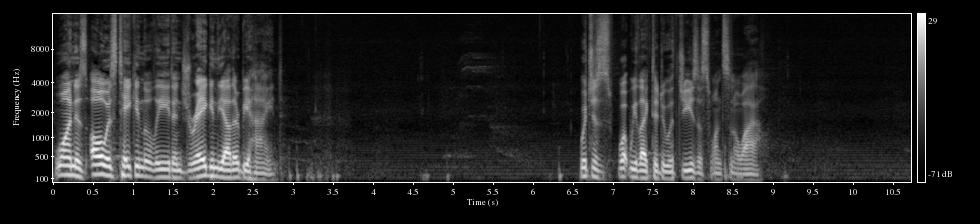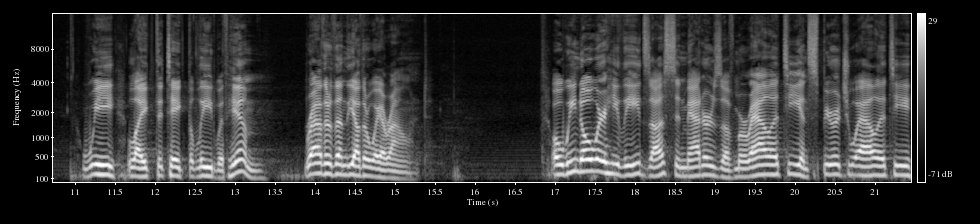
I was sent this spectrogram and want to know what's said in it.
One is always taking the lead and dragging the other behind. Which is what we like to do with Jesus once in a while. We like to take the lead with Him rather than the other way around. Oh, we know where He leads us in matters of morality and spirituality,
